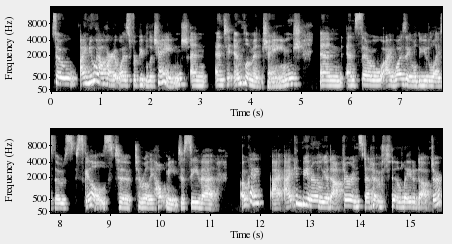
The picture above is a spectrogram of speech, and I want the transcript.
So I knew how hard it was for people to change and and to implement change and and so i was able to utilize those skills to to really help me to see that okay, I, I can be an early adopter instead of the late adopter,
